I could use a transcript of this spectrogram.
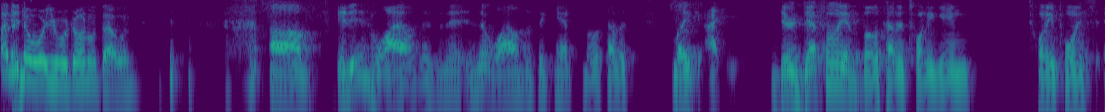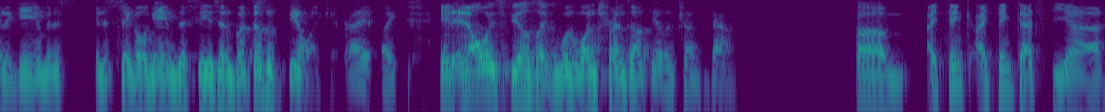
I didn't know where you were going with that one. um, it is wild, isn't it? Isn't it wild that they can't both have a like? I they're definitely have both had a twenty game, twenty points in a game in a in a single game this season, but it doesn't feel like it, right? Like it, it always feels like when one trends up, the other trends down. Um, I think I think that's the. Uh,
